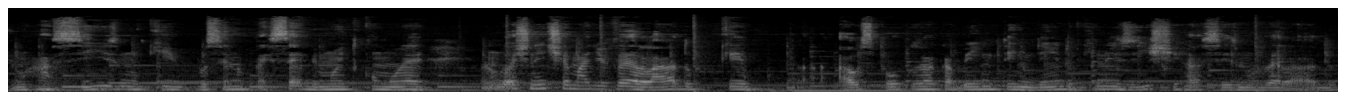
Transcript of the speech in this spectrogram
de um, racismo que você não percebe muito como é. Eu não gosto nem de chamar de velado, porque aos poucos eu acabei entendendo que não existe racismo velado.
